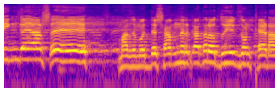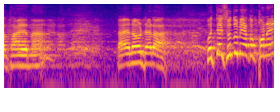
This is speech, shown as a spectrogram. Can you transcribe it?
ডিঙ্গায় আসে, মাঝে মধ্যে সামনের কাতারও দুই একজন ঠেড়া থাকে না। তাই না ঠেড়া। কইতেছো তুমি এতক্ষণে?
